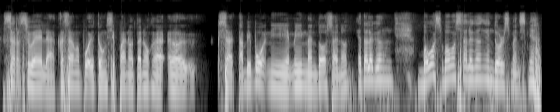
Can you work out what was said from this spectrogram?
Sarsuela, kasama po itong si Panot, ano, uh, sa tabi po ni Main Mendoza, no? Eh talagang bawas-bawas talagang endorsements niya.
